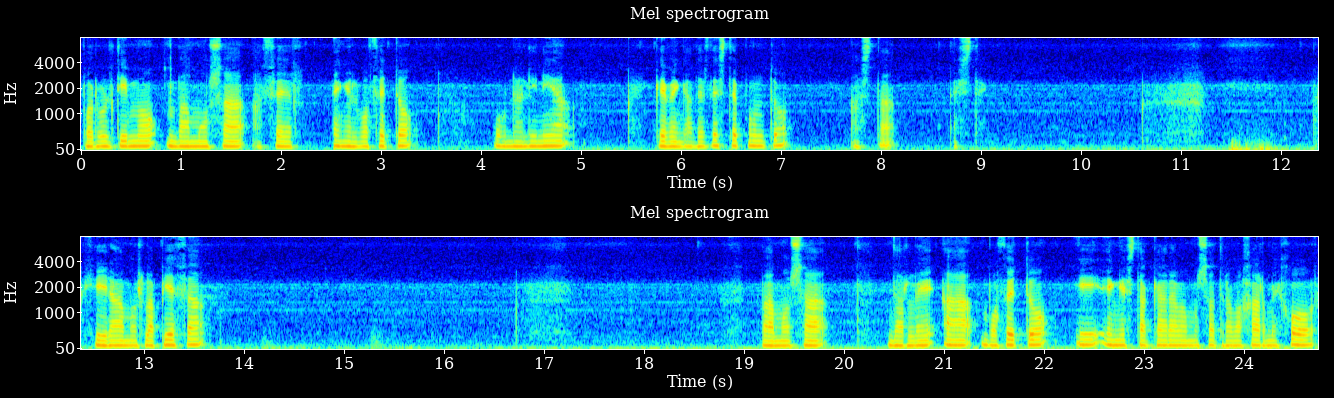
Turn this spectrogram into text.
Por último vamos a hacer en el boceto una línea que venga desde este punto hasta este. Giramos la pieza. Vamos a darle a boceto y en esta cara vamos a trabajar mejor.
